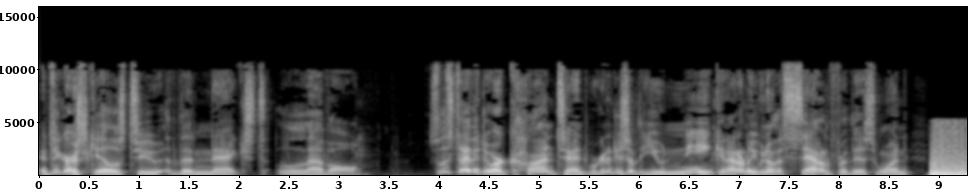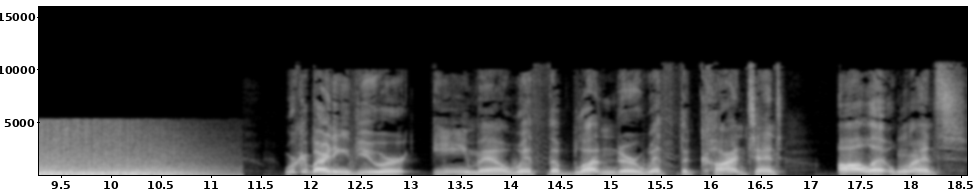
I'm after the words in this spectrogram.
and took our skills to the next level. So let's dive into our content. We're going to do something unique, and I don't even know the sound for this one. We're combining viewer email, with the blunder, with the content all at once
